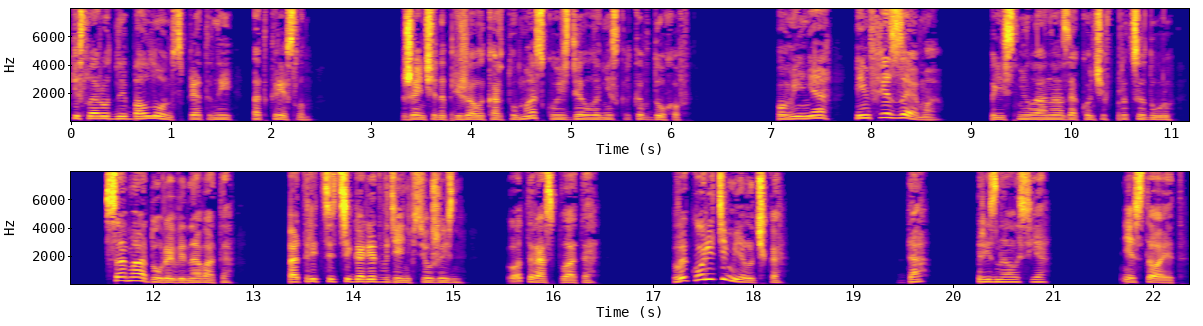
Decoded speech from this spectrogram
кислородный баллон, спрятанный под креслом. Женщина прижала к рту маску и сделала несколько вдохов. «У меня эмфизема», — пояснила она, закончив процедуру. «Сама дура виновата. По тридцать сигарет в день всю жизнь. Вот и расплата. Вы курите, милочка?» «Да», — призналась я. «Не стоит».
